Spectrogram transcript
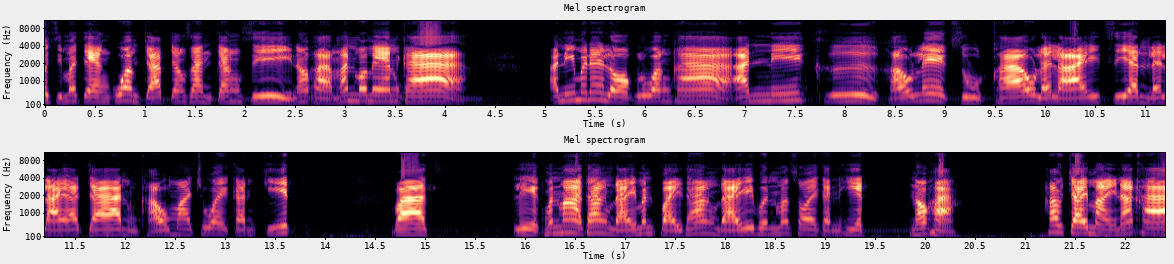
ยสิมาแจงความจับจังสันจังซีเนาะค่ะ มันบ่แมนค่ะ อันนี้ไม่ได้หลอกลวงค่ะ อันนี้คือเขาเลขสูตรเขาหลาย ๆเซียนหลาย ๆ อาจารย์ เขามาช่วยกันคิด ว่าเลขมันมาทางใดมันไปทางใดเพิ่นมาซอยกันเฮ็ดเนาะค่ะ เข้าใจใหม่นะคะ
